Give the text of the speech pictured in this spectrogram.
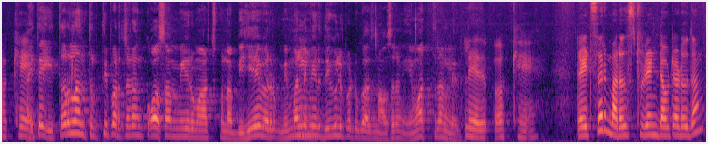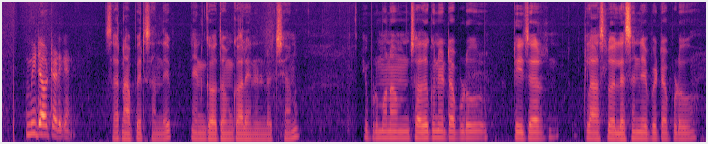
ఓకే. అయితే ఇతరులను తృప్తిపరచడం కోసం మీరు మార్చుకున్న బిహేవియర్ మిమ్మల్ని మీరు దిగులు పెట్టుకోవాల్సిన అవసరం ఏమాత్రం లేదు. లేదు. ఓకే. రైట్ సార్ మరో స్టూడెంట్ డౌట్ అడుగుదాం. మీ డౌట్ అడగండి. సార్ నా పేరు సందీప్. నేను గౌతమ్ కాలేజ్ నుండి వచ్చాను. ఇప్పుడు మనం చదువుకునేటప్పుడు టీచర్ క్లాస్లో లెసన్ చెప్పేటప్పుడు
